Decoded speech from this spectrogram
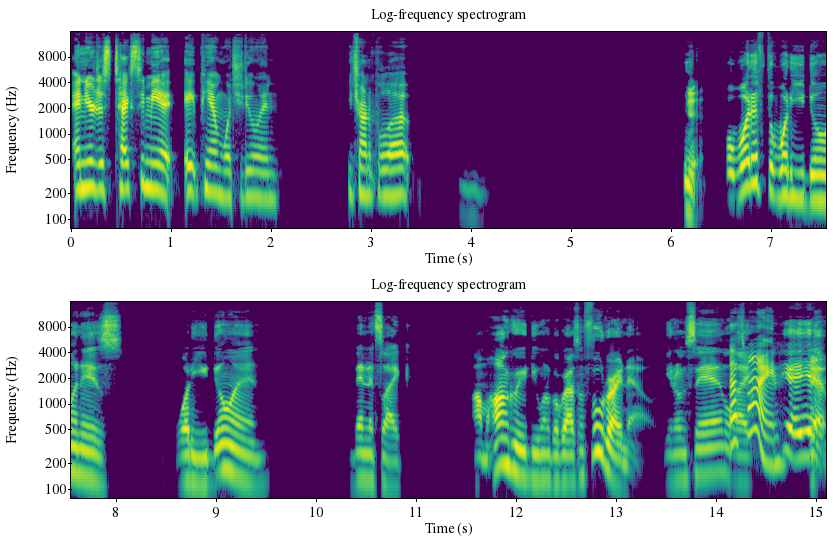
and you're just texting me at 8 p.m. What you doing? You trying to pull up? Mhm. Yeah. But what if the what are you doing is what are you doing? Then it's like, I'm hungry. Do you want to go grab some food right now? You know what I'm saying? That's like, fine. Yeah, yeah. Yeah.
